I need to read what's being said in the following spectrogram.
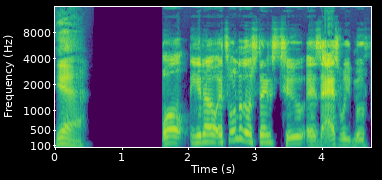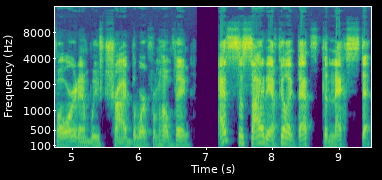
yeah. Well, you know, it's one of those things too. Is as we move forward and we've tried the work from home thing, as society, I feel like that's the next step.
